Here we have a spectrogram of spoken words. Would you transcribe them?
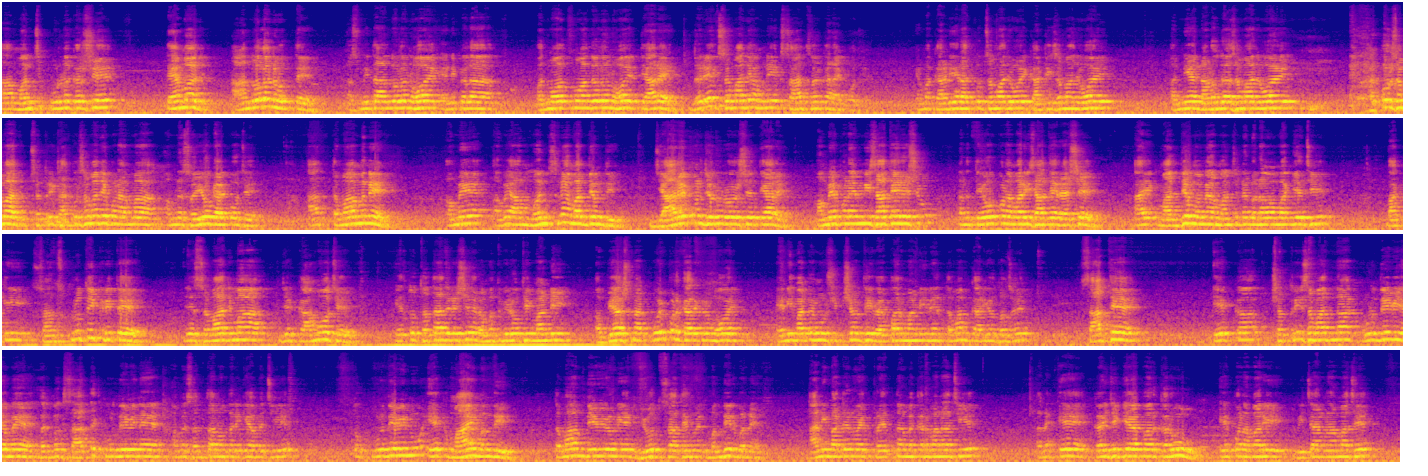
આ મંચ પૂર્ણ કરશે. તેમજ આંદોલન વખતે અસ્મિતા આંદોલન હોય, એની પહેલા પદ્માવતનું આંદોલન હોય, ત્યારે દરેક સમાજે અમને એક સાથ સહકાર આપ્યો છે. એમાં કારડિયા રાજપૂત સમાજ હોય, કાઠી સમાજ હોય, અન્ય નાણોદા સમાજ હોય, ઠાકોર સમાજ, ક્ષત્રિય ઠાકોર સમાજે પણ આમાં અમને સહયોગ આપ્યો છે. આ તમામને અમે હવે આ મંચના માધ્યમથી જ્યારે પણ જરૂર હશે ત્યારે અમે પણ એમની સાથે રહીશું અને તેઓ પણ અમારી સાથે રહેશે. આ એક માધ્યમ અમે આ મંચને બનાવવા માગીએ છીએ. બાકી સાંસ્કૃતિક રીતે જે સમાજમાં જે કામો છે, એ તો થતા જ રહેશે. રમતવીરોથી માંડી, અભ્યાસના કોઈ પણ કાર્યક્રમ હોય, એની માટેનું શિક્ષણથી વેપાર માંડીને તમામ કાર્યો થશે. સાથે એક ક્ષત્રિય સમાજના કુળદેવી અમે લગભગ સાતેક કુળદેવીને અમે સંતાનો તરીકે અમે છીએ. તો કુળદેવીનું એક માય મંદિર, તમામ દેવીઓની એક જ્યોત સાથેનું એક મંદિર બને. આની માટેનો એક પ્રયત્ન અમે કરવાના છીએ અને એ કઈ જગ્યા પર કરવું એ પણ અમારી વિચારણામાં છે.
